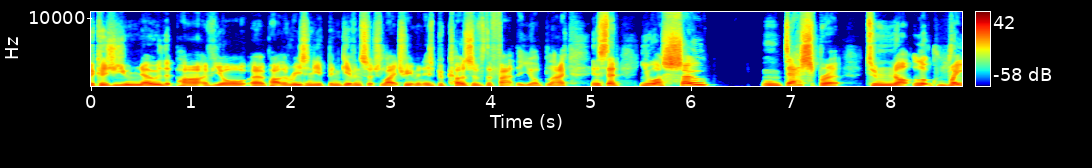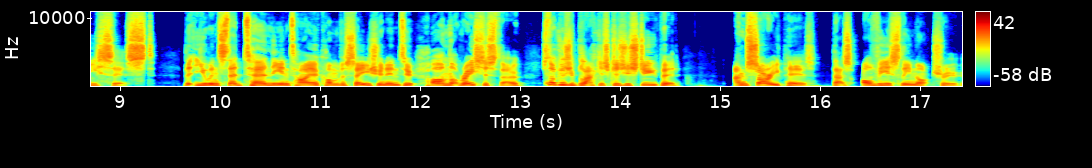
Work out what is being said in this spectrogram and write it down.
because you know that part of your uh, part of the reason you've been given such light treatment is because of the fact that you're black. Instead, you are so desperate to not look racist that you instead turn the entire conversation into, oh, I'm not racist though. It's not because you're black, it's because you're stupid. I'm sorry, Piers. That's obviously not true.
